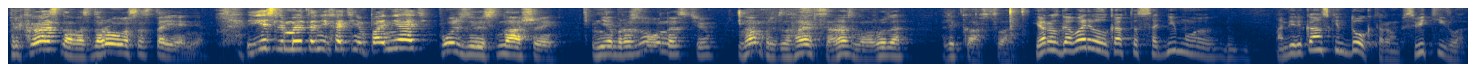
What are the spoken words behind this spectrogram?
прекрасного здорового состояния. И если мы это не хотим понять, пользуясь нашей необразованностью, нам предлагается разного рода лекарства. Я разговаривал как-то с одним э, американским доктором, светило,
